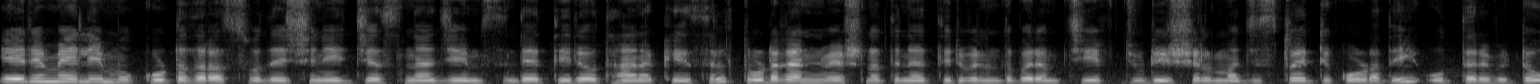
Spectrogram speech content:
എരുമേലി മുക്കൂട്ടുതറ സ്വദേശിനി ജസ്ന ജെയിംസിന്റെ തിരോധാന കേസിൽ തുടരന്വേഷണത്തിന് തിരുവനന്തപുരം ചീഫ് ജുഡീഷ്യൽ മജിസ്ട്രേറ്റ് കോടതി ഉത്തരവിട്ടു.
